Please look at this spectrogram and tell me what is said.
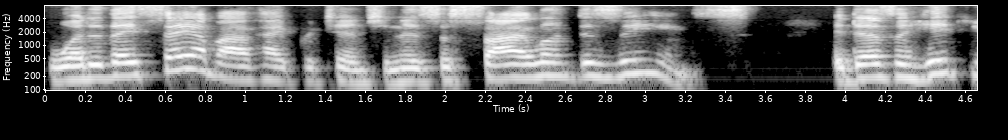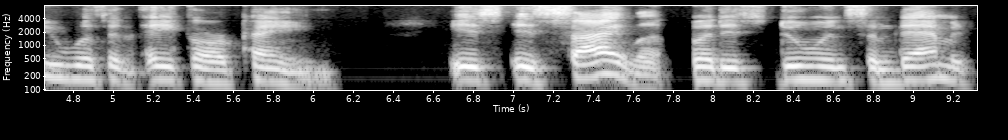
what do they say about hypertension? It's a silent disease. It doesn't hit you with an ache or pain. It's, it's silent, but it's doing some damage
